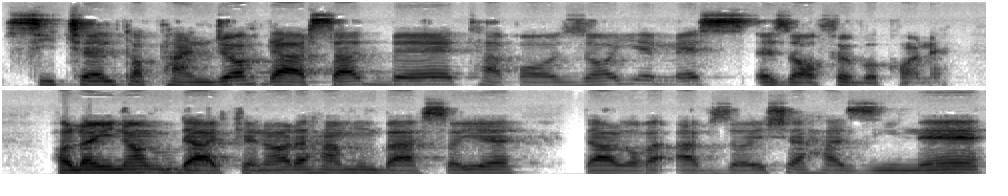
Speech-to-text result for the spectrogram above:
سی چل تا پنجاه درصد به تقاضای مس اضافه بکنه. حالا اینا در کنار همون بحثای در واقع افزایش هزینه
